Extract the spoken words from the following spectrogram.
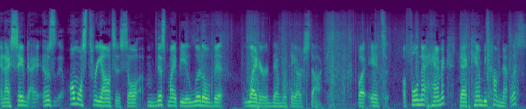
and I saved, it was almost three ounces. So this might be a little bit lighter than what they are stock. But it's a full net hammock that can become netless.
